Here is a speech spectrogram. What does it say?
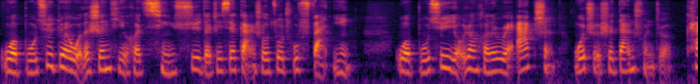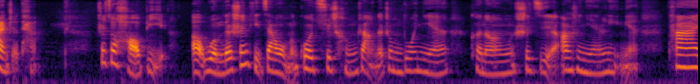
我不去对我的身体和情绪的这些感受做出反应，我不去有任何的 reaction，我只是单纯着看着它。这就好比。呃，我们的身体在我们过去成长的这么多年，可能十几二十年里面，它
